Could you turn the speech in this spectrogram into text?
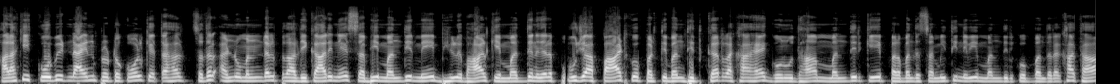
हालाँकि कोविड नाइन प्रोटोकॉल के तहत सदर अनुमंडल पदाधिकारी ने सभी मंदिर में भीड़ भाड़ के मद्देनजर पूजा पाठ को प्रतिबंधित कर रखा है। गोनुधाम मंदिर के प्रबंध समिति ने भी मंदिर को बंद रखा था,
